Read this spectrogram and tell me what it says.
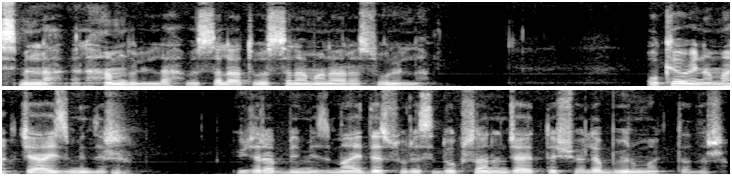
Bismillah, elhamdülillah ve salatu ve selamu ala Resulillah. Okey oynamak caiz midir? Yüce Rabbimiz Maide suresi 90. ayette şöyle buyurmaktadır.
